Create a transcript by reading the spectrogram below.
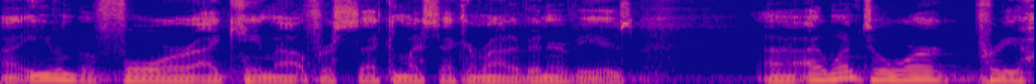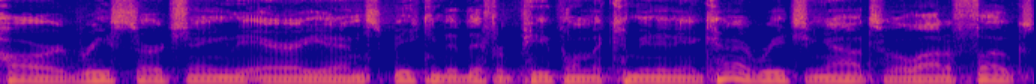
uh, even before I came out for second my second round of interviews, uh, I went to work pretty hard researching the area and speaking to different people in the community and kind of reaching out to a lot of folks.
